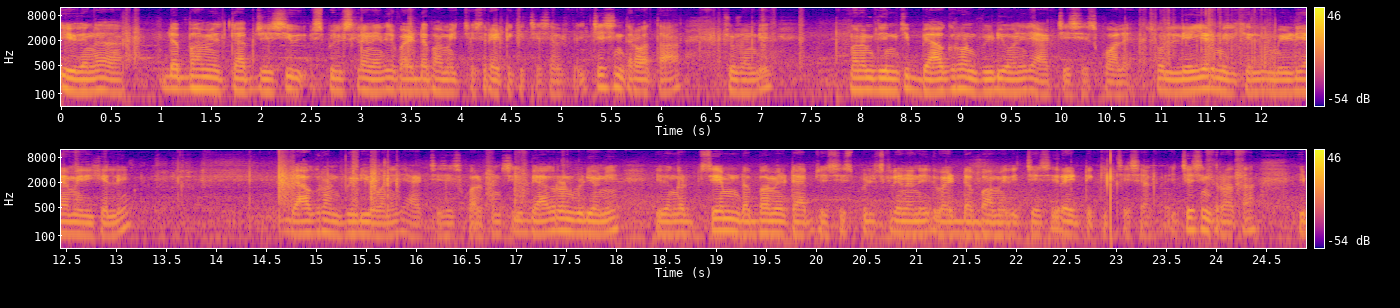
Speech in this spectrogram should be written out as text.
ఈ విధంగా డబ్బా మీద ట్యాప్ చేసి స్పిల్ స్క్రీన్ అనేది వైట్ డబ్బా మీద ఇచ్చేసి రైట్కి ఇచ్చేసేయాలి ఇచ్చేసిన తర్వాత చూడండి మనం దీనికి బ్యాక్గ్రౌండ్ వీడియో అనేది యాడ్ చేసేసుకోవాలి. సో లేయర్ మీదకి వెళ్ళి మీడియా మీదకి వెళ్ళి బ్యాక్గ్రౌండ్ వీడియో అనేది యాడ్ చేసేసుకోవాలి. ఫ్రెండ్స్ ఈ బ్యాక్గ్రౌండ్ వీడియోని ఈ విధంగా సేమ్ డబ్బా మీద ట్యాప్ చేసి స్పిల్ స్క్రీన్ అనేది వైట్ డబ్బా మీద ఇచ్చేసి రైట్ టిక్ ఇచ్చేసేయాలి. ఇచ్చేసిన తర్వాత ఈ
